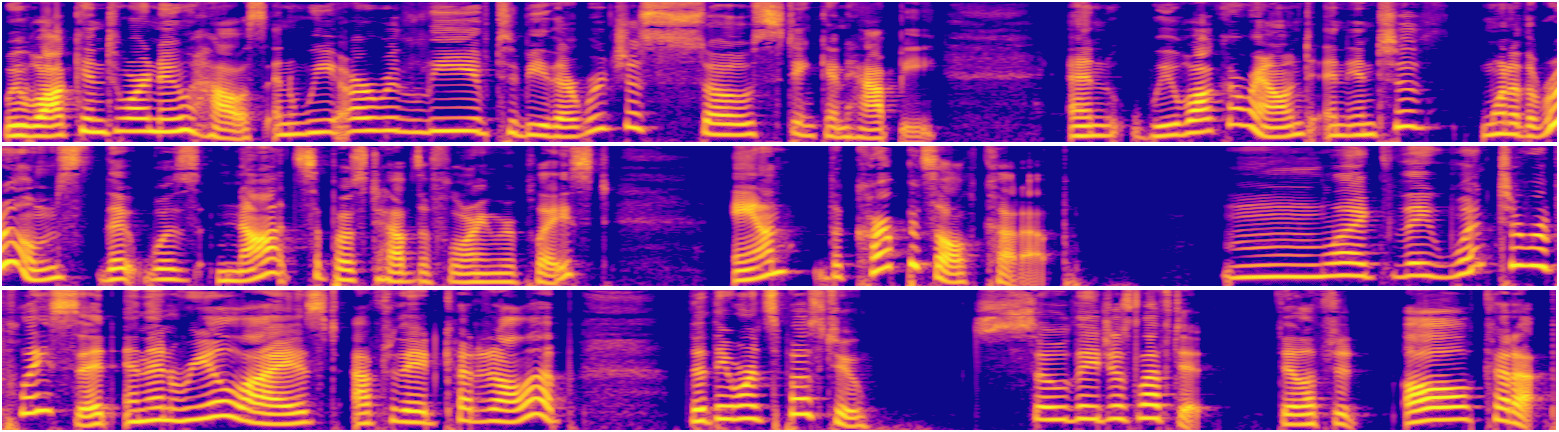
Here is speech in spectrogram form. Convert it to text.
We walk into our new house and we are relieved to be there. We're just so stinking happy. And we walk around and into one of the rooms that was not supposed to have the flooring replaced, and the carpet's all cut up. Mm, like they went to replace it and then realized after they had cut it all up that they weren't supposed to. So they just left it. They left it all cut up.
